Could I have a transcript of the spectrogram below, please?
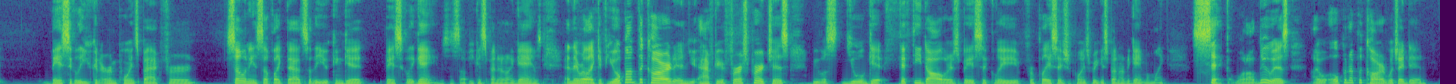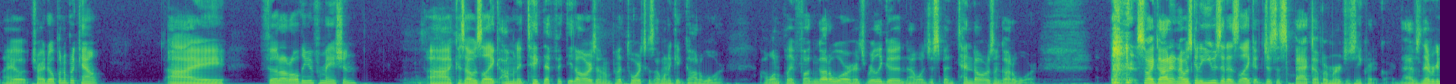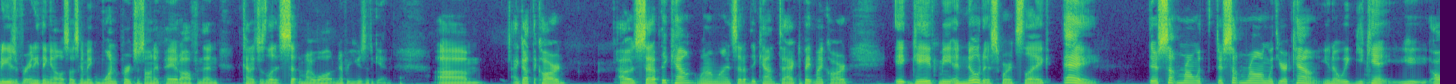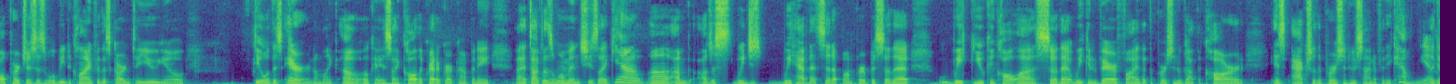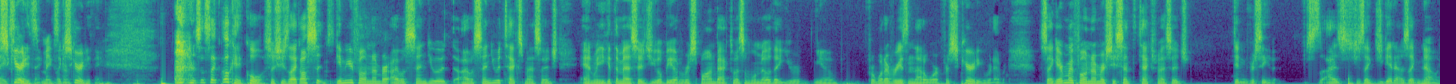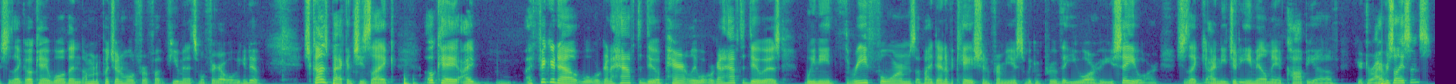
basically you can earn points back for Sony and stuff like that, so that you can get basically games and stuff. You can spend it on games. And they were like, if you open up the card and you after your first purchase, we will you will get fifty dollars basically for PlayStation points where you can spend on a game. I'm like, sick. What I'll do is I will open up the card, which I did. I uh, tried to open up an account. I filled out all the information because I was like, I'm gonna take that fifty dollars and I'm gonna put it towards because I want to get God of War. I want to play fucking God of War. It's really good, and I want to just spend ten dollars on God of War. so I got it, and I was going to use it as like a, just a backup emergency credit card. I was never going to use it for anything else. I was going to make one purchase on it, pay it off, and then kind of just let it sit in my wallet and never use it again. Um, I got the card. I was set up the account, went online, set up the account to activate my card. It gave me a notice where it's like, "Hey, there's something wrong with there's something wrong with your account. You know, we you can't you all purchases will be declined for this card until you you know deal with this error. And I'm like, oh, okay. So I call the credit card company. I talk to this woman. She's like, yeah, uh, I'm. I'll just we just we have that set up on purpose so that we you can call us so that we can verify that the person who got the card is actually the person who signed up for the account. Yeah, like a security sense. thing. Makes like a security thing. so it's like okay, cool. So she's like, "I'll s- give me your phone number. I will send you a I will send you a text message, and when you get the message, you'll be able to respond back to us, and we'll know that you're you know for whatever reason that'll work for security or whatever." So I gave her my phone number. She sent the text message, didn't receive it. She's, I she's like, "Did you get it?" I was like, "No." She's like, "Okay, well then I'm gonna put you on hold for a few minutes, and we'll figure out what we can do." She comes back and she's like, "Okay, I I figured out what we're gonna have to do. Apparently, what we're gonna have to do is we need three forms of identification from you so we can prove that you are who you say you are." She's like, "I need you to email me a copy of your driver's license.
